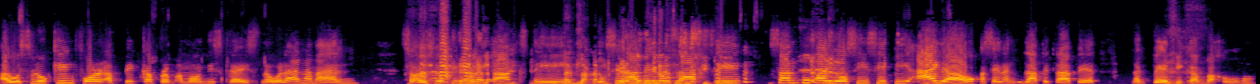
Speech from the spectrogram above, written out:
I was looking for a pickup from among these guys na wala naman. So I was looking for a taxi. Naglakad Yung sinabi ng sa taxi, saan po kayo? CCP, ayaw kasi nang lapit-lapit, nag-pedicab ako.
